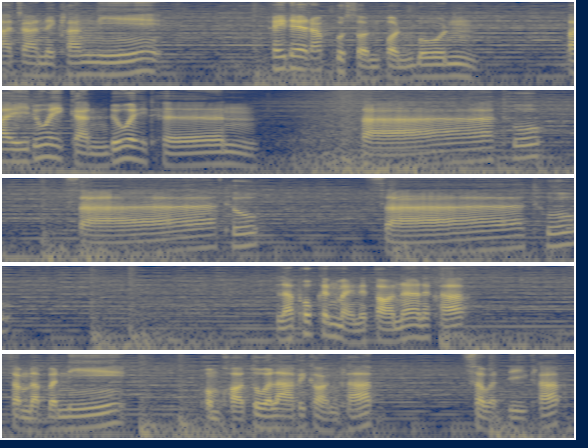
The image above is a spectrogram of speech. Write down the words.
อาจารย์ในครั้งนี้ ให้ได้รับกุศลผลบุญ ไปด้วยกันด้วยเทินสาธุ สาธุ สาธุ แล้วพบกันใหม่ในตอนหน้านะครับสำหรับวันนี้ ผมขอตัวลาไปก่อนครับ สวัสดีครับ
